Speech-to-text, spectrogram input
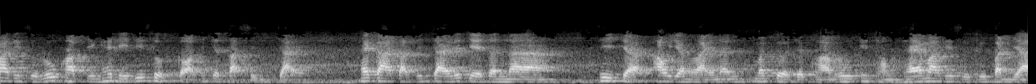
มากที่สุดรู้ความจริงให้ดีที่สุดก่อนที่จะตัดสินใจ ให้การตัดสินใจและเจตนาที่จะเอาอย่างไรนั้นมันเกิดจากความรู้ที่ท่องแท้มากที่สุดคือปัญญา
